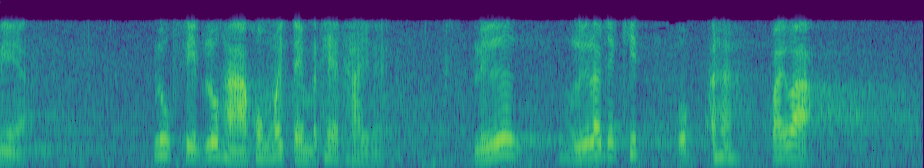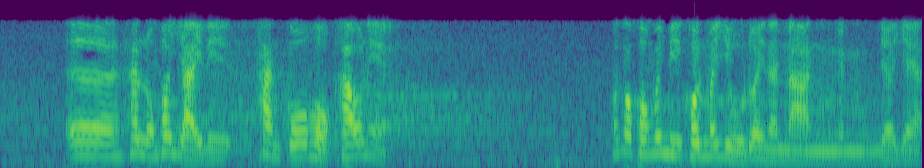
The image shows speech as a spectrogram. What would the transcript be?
เนี่ย ลูกศิษย์ลูกหาคงไม่เต็มประเทศไทยเลยหรือหรือเราจะคิดไปว่า เออ ถ้าหลวงพ่อใหญ่นี่ ท่านโกหกเขาเนี่ย มันก็คงไม่มีคนมาอยู่ด้วยนานๆกันเยอะแยะ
